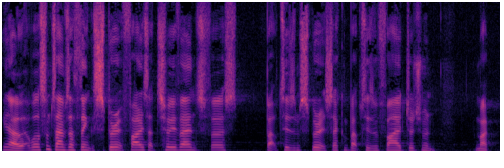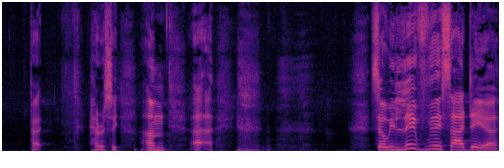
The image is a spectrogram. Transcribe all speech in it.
You know, well sometimes I think Spirit fire is that two events: first baptism, Spirit; second baptism, fire, judgment. My pet heresy. Um, uh, so we live with this idea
